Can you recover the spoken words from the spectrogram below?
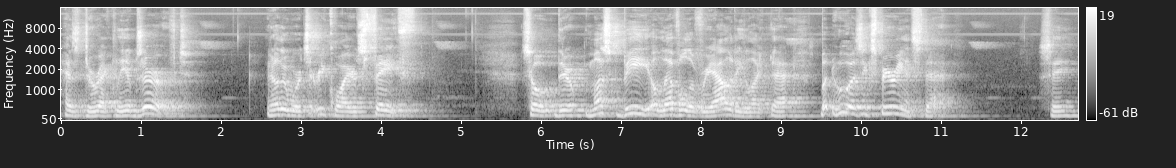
has directly observed. In other words, it requires faith. So there must be a level of reality like that, but who has experienced that? See?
